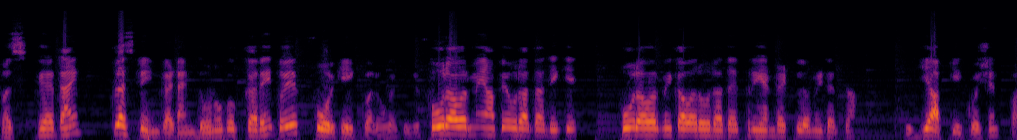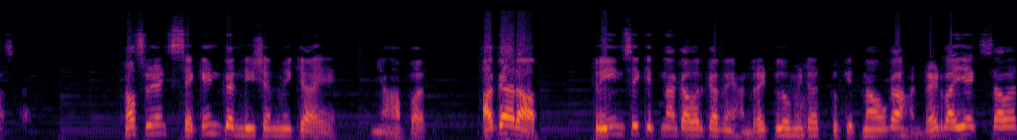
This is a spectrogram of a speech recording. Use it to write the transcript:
बस का टाइम प्लस ट्रेन का टाइम दोनों को करें तो ये फोर के इक्वल होगा, क्योंकि फोर आवर में यहाँ पे हो रहा था, देखिए। फोर आवर में कवर हो रहा था 300 किलोमीटर का। तो ये आपकी इक्वेशन फ़र्स्ट है नाउ स्टूडेंट सेकंड कंडीशन में क्या है? यहाँ पर। अगर आप ट्रेन से कितना कवर कर रहे हैं? 100 किलोमीटर तो कितना होगा? 100 बाई एक्स आवर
